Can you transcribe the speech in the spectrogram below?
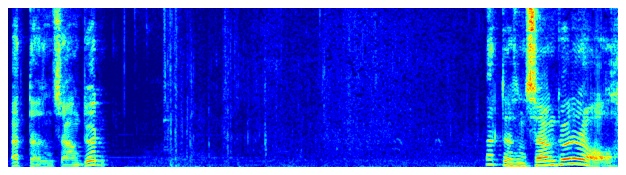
That doesn't sound good. That doesn't sound good at all.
